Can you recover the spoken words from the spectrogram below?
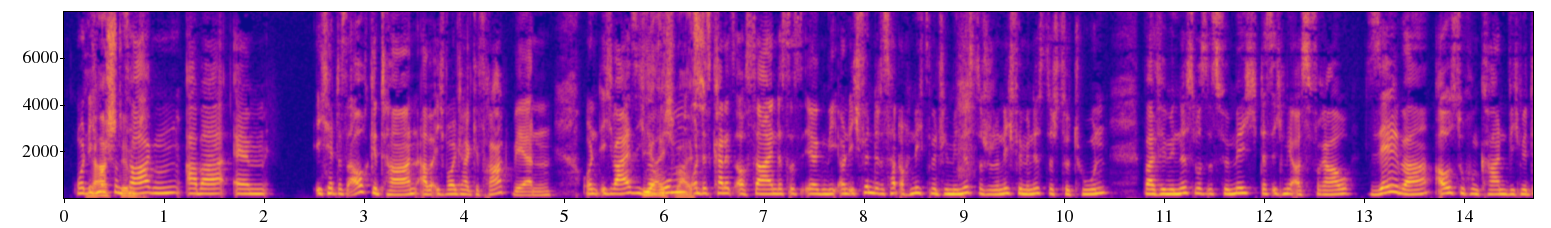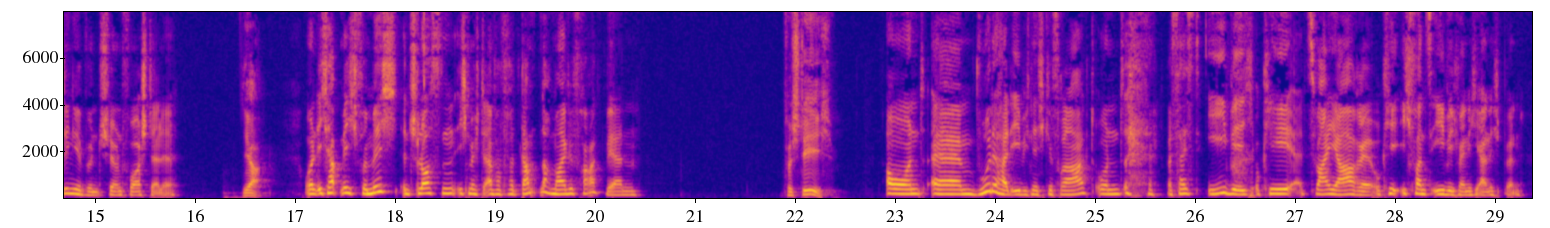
Und ich Ja, muss schon stimmt. sagen, aber ähm, ich hätte es auch getan, aber ich wollte halt gefragt werden. Und ich weiß nicht Ja, ich warum. weiß. Und es kann jetzt auch sein, dass es irgendwie, und ich finde, das hat auch nichts mit feministisch oder nicht feministisch zu tun, weil Feminismus ist für mich, dass ich mir als Frau selber aussuchen kann, wie ich mir Dinge wünsche und vorstelle. Ja. Und ich habe mich für mich entschlossen, ich möchte einfach verdammt nochmal gefragt werden. Verstehe ich. Und ähm, wurde halt ewig nicht gefragt. Und was heißt ewig? Okay, zwei Jahre. Okay, ich fand's ewig, wenn ich ehrlich bin.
